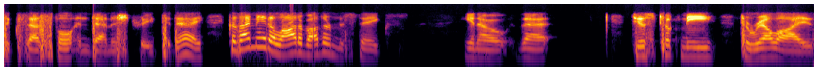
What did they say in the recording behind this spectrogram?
successful in dentistry today. Because I made a lot of other mistakes, you know, that just took me to realize.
